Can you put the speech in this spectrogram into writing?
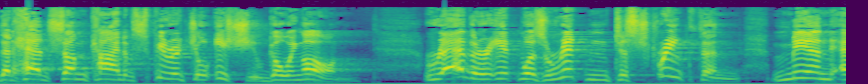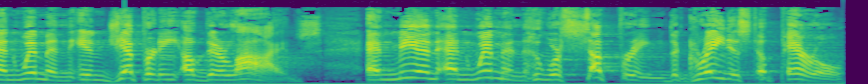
that had some kind of spiritual issue going on. Rather, it was written to strengthen men and women in jeopardy of their lives and men and women who were suffering the greatest of peril.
